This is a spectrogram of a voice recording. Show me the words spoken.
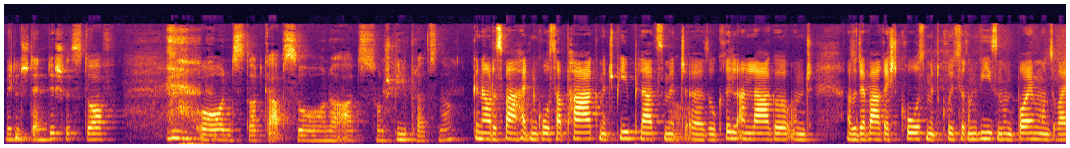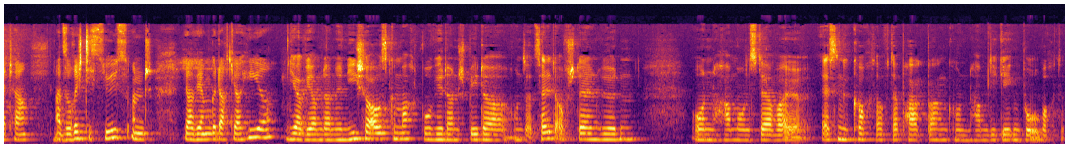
mittelständisches Dorf. Und dort gab es so eine Art, so einen Spielplatz, ne? Genau, das war halt ein großer Park mit Spielplatz, mit ja. äh, so Grillanlage und also der war recht groß mit größeren Wiesen und Bäumen und so weiter. Also richtig süß und ja, wir haben gedacht, ja, hier. Ja, wir haben dann eine Nische ausgemacht, wo wir dann später unser Zelt aufstellen würden und haben uns derweil Essen gekocht auf der Parkbank und haben die Gegend beobachtet.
